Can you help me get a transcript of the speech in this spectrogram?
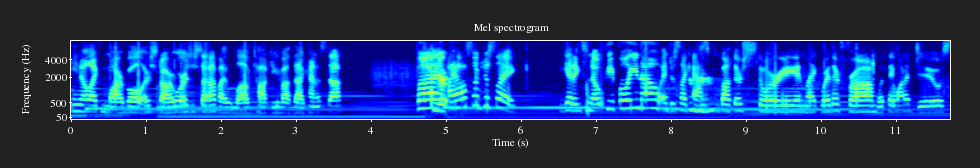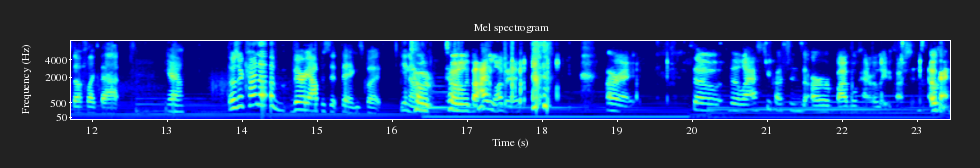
you know like Marvel or Star Wars or stuff. I love talking about that kind of stuff. But You're- I also just like getting to know people, you know, and just like Mhm. asking about their story and like where they're from, what they want to do, stuff like that. Yeah. Those are kind of very opposite things, but you know. To- totally, but I love it. All right. So the last two questions are Bible kind of related questions. Okay.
